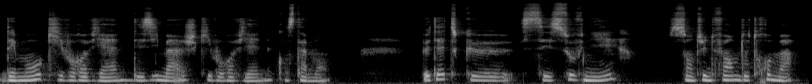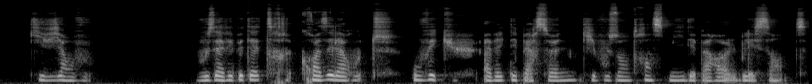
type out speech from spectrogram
des mots qui vous reviennent, des images qui vous reviennent constamment. Peut-être que ces souvenirs sont une forme de trauma qui vit en vous. Vous avez peut-être croisé la route ou vécu avec des personnes qui vous ont transmis des paroles blessantes,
